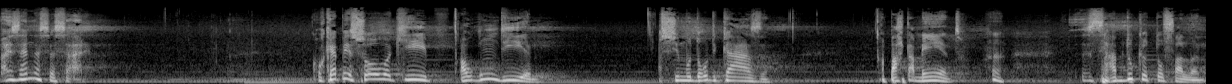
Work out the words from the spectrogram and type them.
Mas é necessário. Qualquer pessoa que algum dia se mudou de casa, apartamento, sabe do que eu estou falando.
